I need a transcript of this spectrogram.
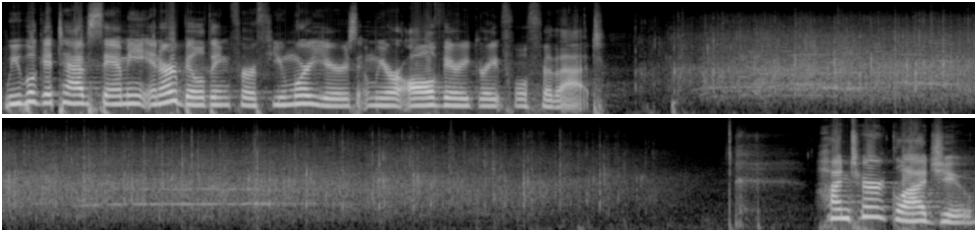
We will get to have Sammy in our building for a few more years, and we are all very grateful for that. Hunter Gladue.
